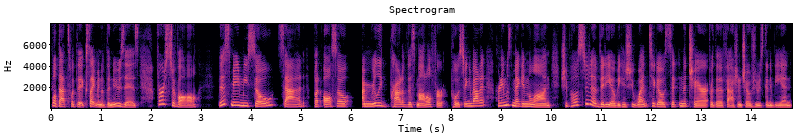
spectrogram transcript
Well, that's what the excitement of the news is. First of all, this made me so sad, but also I'm really proud of this model for posting about it. Her name was Megan Milan. She posted a video because she went to go sit in the chair for the fashion show she was going to be in.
